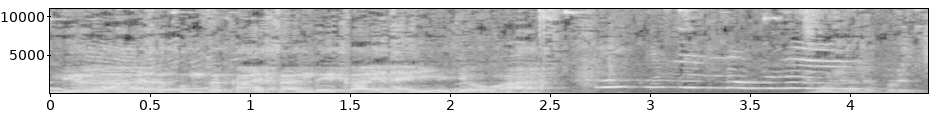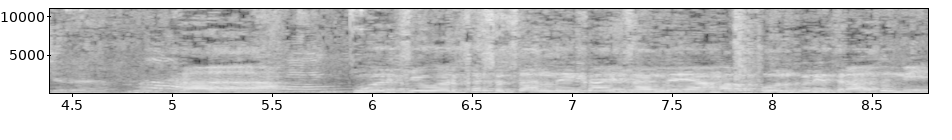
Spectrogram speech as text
मिळ लागायचं? तुमचं काय चाललंय काय नाही याच्यावर हा? हा. वरची वर कसं चाललंय काय चाललंय आम्हाला फोन करीत राहा तुम्ही.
